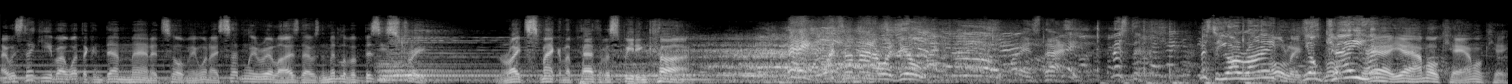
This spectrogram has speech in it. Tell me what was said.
I was thinking about what the condemned man had told me when I suddenly realized I was in the middle of a busy street and right smack in the path of a speeding car. Hey, what's the matter with you? What is that? Mister! Mister, you all right? Holy You smoke. okay, huh? Yeah, yeah, I'm okay. I'm okay.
